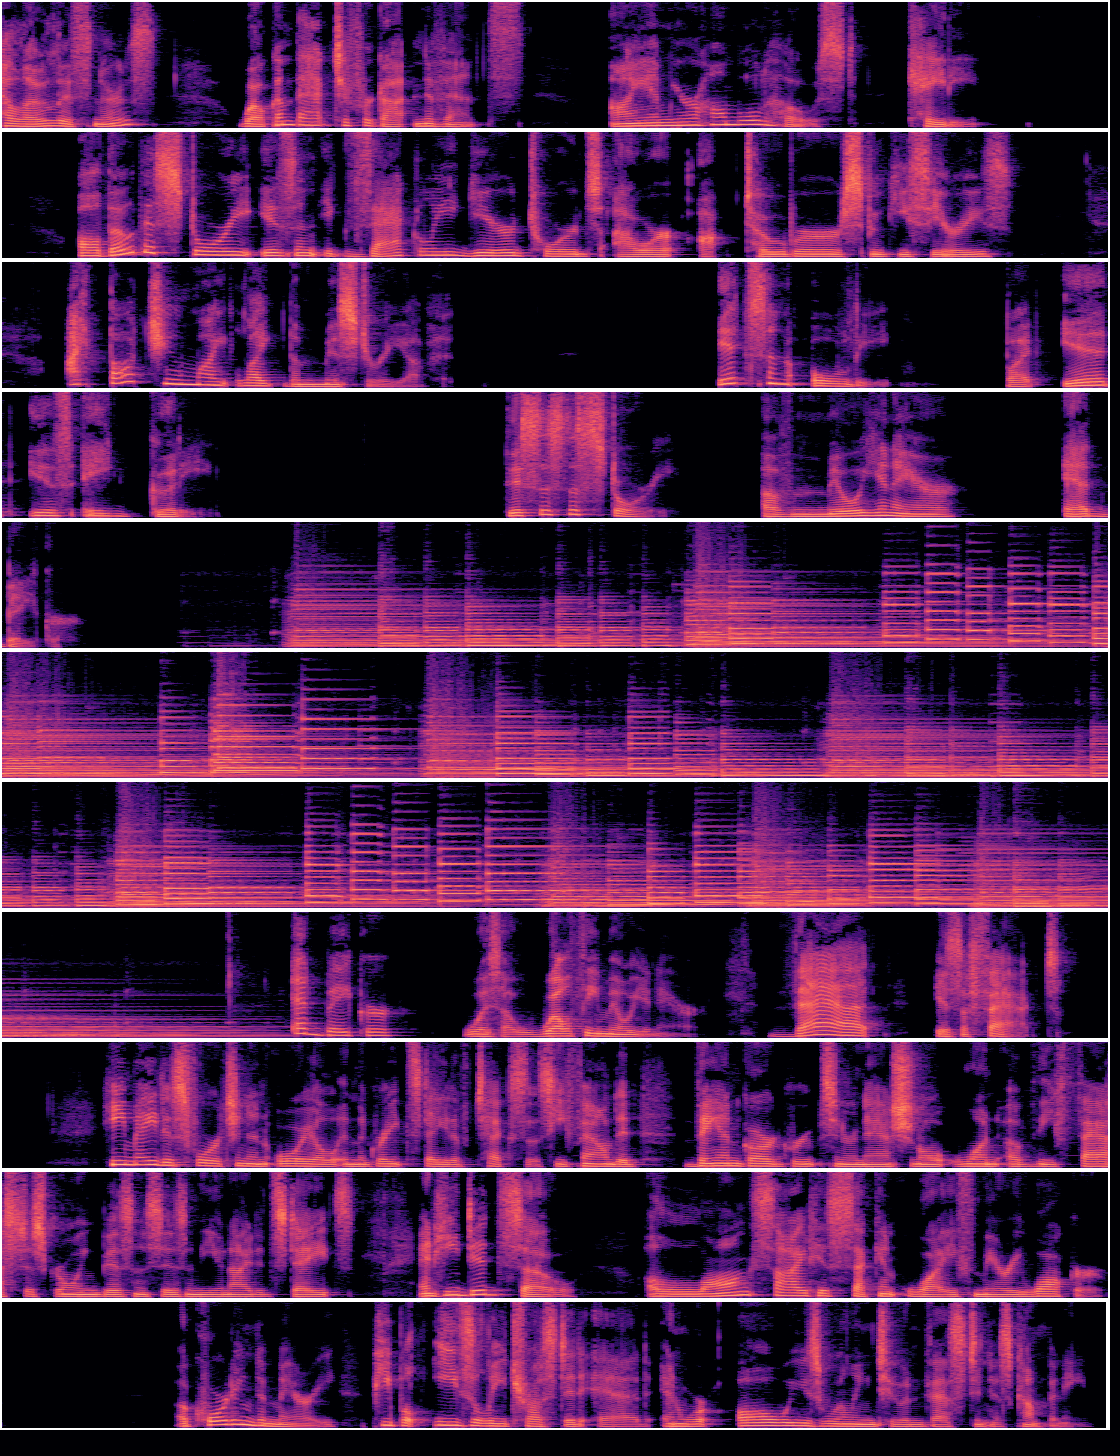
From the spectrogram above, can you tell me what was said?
Hello, listeners. Welcome back to Forgotten Events. I am your humbled host, Katie. Although this story isn't exactly geared towards our October spooky series, I thought you might like the mystery of it. It's an oldie, but it is a goodie. This is the story of millionaire Ed Baker. Ed Baker was a wealthy millionaire. That is a fact. He made his fortune in oil in the great state of Texas. He founded Vanguard Groups International, one of the fastest growing businesses in the United States. And he did so alongside his second wife, Mary Walker. According to Mary, people easily trusted Ed and were always willing to invest in his company.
